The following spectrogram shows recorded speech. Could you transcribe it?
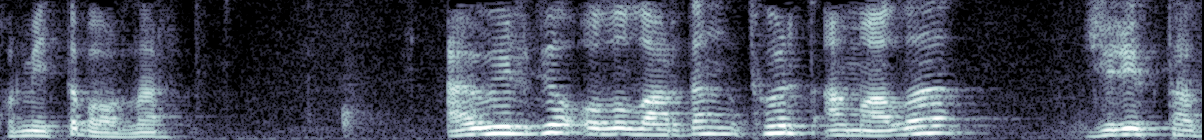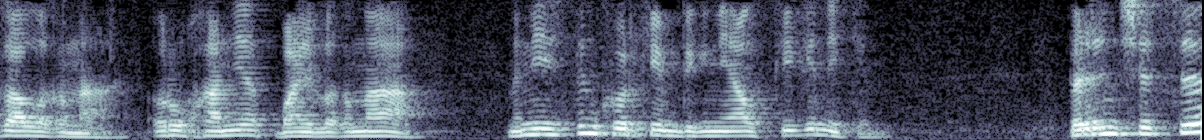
құрметті бауырлар. Әуелгі ұлылардың төрт амалы жүрек тазалығына руханият байлығына мінездің көркемдігіне алып келген екен. Біріншісі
